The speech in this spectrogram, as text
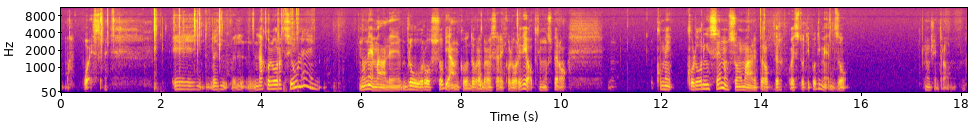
Ma può essere. E la colorazione non è male. Blu, rosso, bianco dovrebbero essere i colori di Optimus però come colori in sé non sono male, però per questo tipo di mezzo non c'entrano nulla.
